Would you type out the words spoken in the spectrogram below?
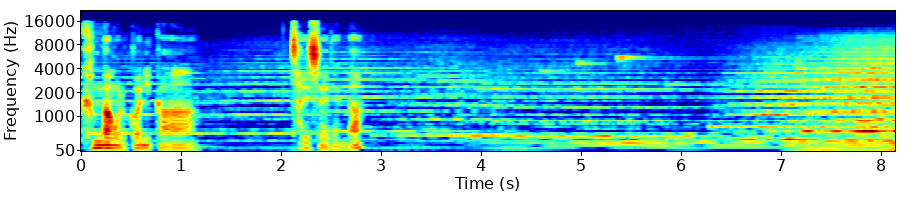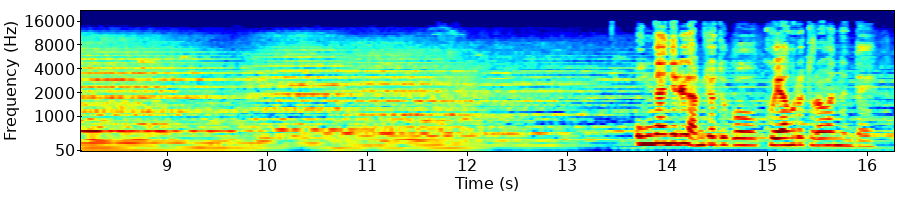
금방 올 거니까 잘 있어야 된다. 옥난이를 남겨두고 고향으로 돌아왔는데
